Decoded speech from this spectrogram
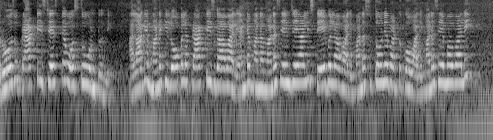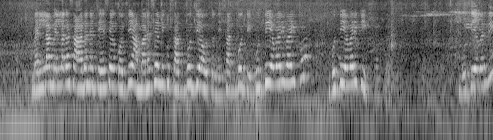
రోజు ప్రాక్టీస్ చేస్తే వస్తూ ఉంటుంది. అలాగే మనకి లోపల ప్రాక్టీస్ కావాలి. అంటే మన మనసు ఏం చేయాలి? స్టేబుల్ అవ్వాలి. మనసుతోనే పట్టుకోవాలి. మనసు ఏమవ్వాలి మెల్ల మెల్లగా సాధన చేసే కొద్దీ ఆ మనసే మీకు సద్బుద్ధి అవుతుంది. సద్బుద్ధి. బుద్ధి ఎవరి వైపు? బుద్ధి ఎవరికి? బుద్ధి ఎవరిది?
